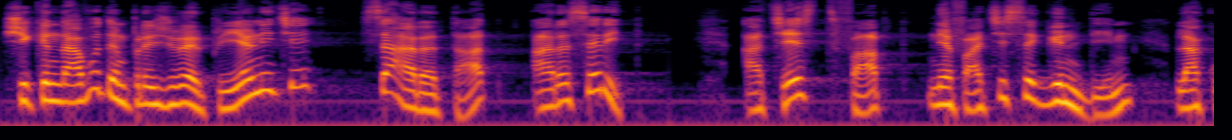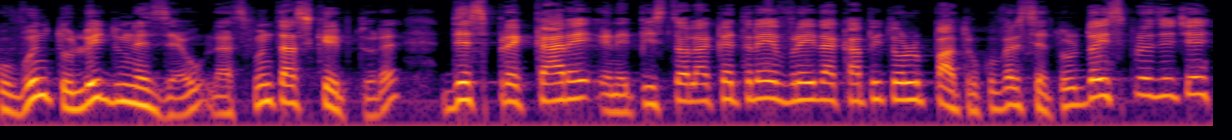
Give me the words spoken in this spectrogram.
și când a avut împrejurări prielnice, s-a arătat, a răsărit. Acest fapt ne face să gândim la cuvântul lui Dumnezeu, la Sfânta Scriptură, despre care în epistola către evrei la capitolul 4 cu versetul 12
